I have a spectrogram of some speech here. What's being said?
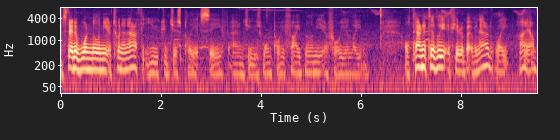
Instead of 1mm twin and earth, you could just play it safe and use 1.5mm for your lighting. Alternatively, if you're a bit of a nerd like I am,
